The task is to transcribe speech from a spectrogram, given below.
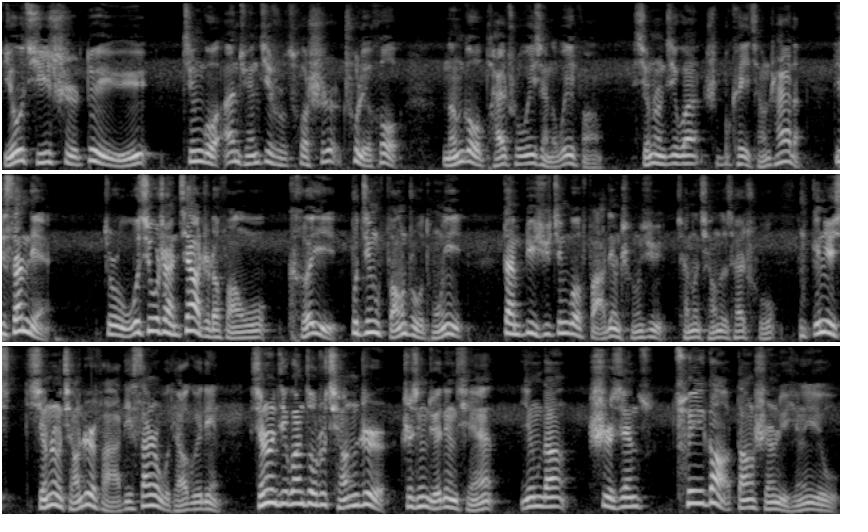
尤其是对于经过安全技术措施处理后能够排除危险的危房，行政机关是不可以强拆的。第三点，就是无修缮价值的房屋可以不经房主同意，但必须经过法定程序才能强制拆除。根据《行政强制法》第三十五条规定，行政机关作出强制执行决定前。应当事先催告当事人履行义务，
